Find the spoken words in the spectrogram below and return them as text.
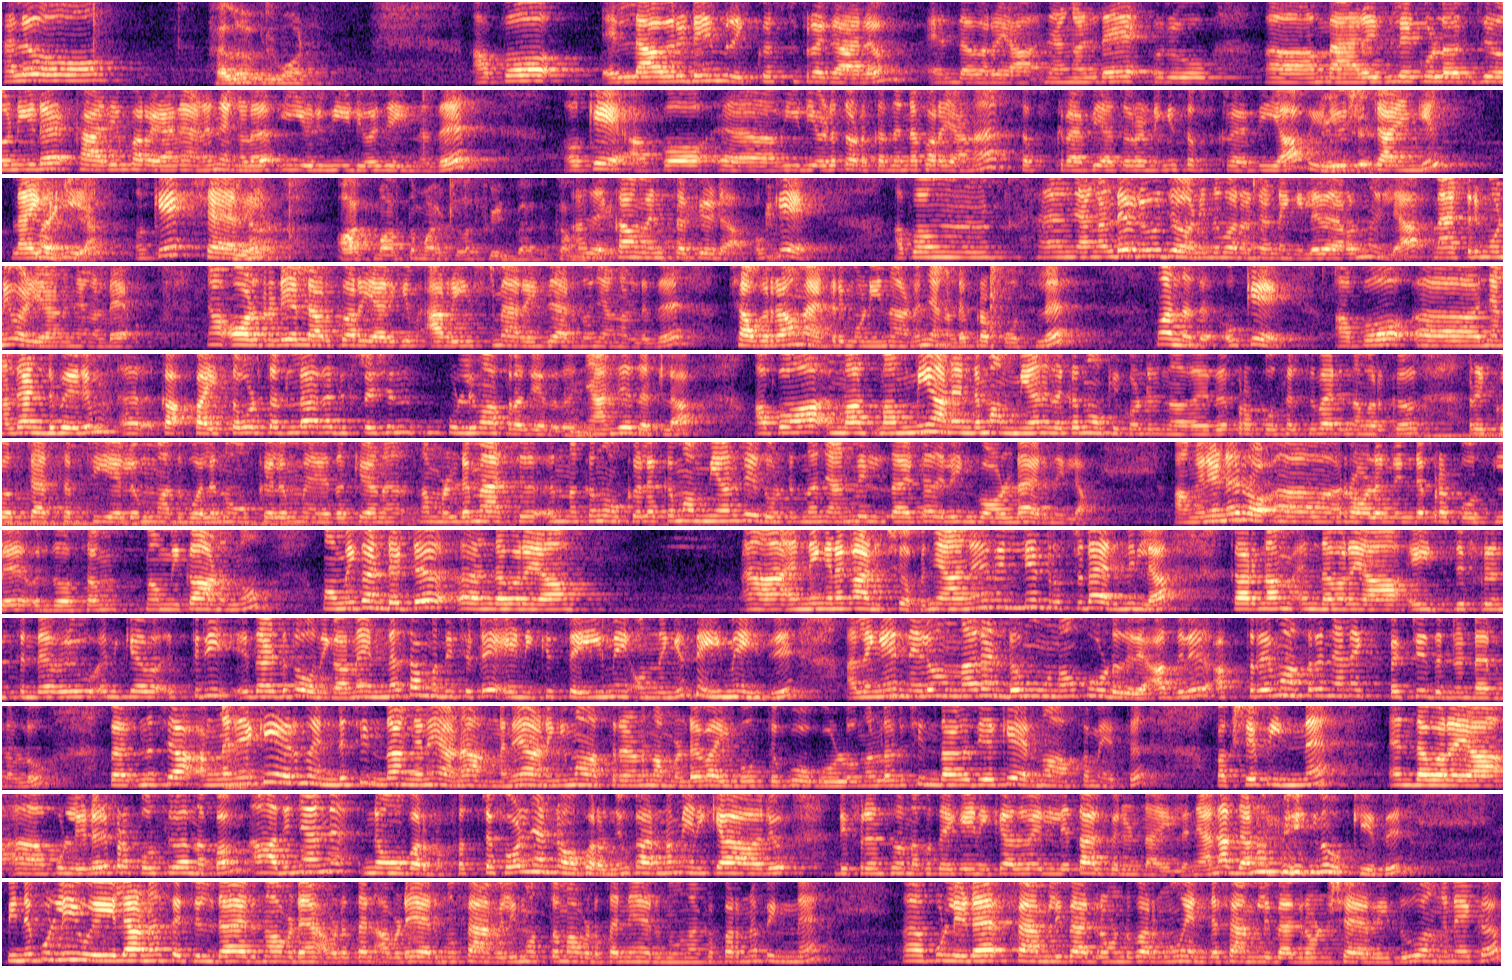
Hello hello every one അപ്പോൾ എല്ലാവരുടെയും request പ്രകാരം എന്താ പറയുക ഞങ്ങളുടെ ഒരു മാരേജിലേക്കുള്ള ഒരു ജേണിയുടെ കാര്യം പറയാനാണ് ഞങ്ങൾ ഈ ഒരു വീഡിയോ ചെയ്യുന്നത്. ഓക്കെ അപ്പോൾ വീഡിയോയുടെ തുടക്കം തന്നെ പറയാണ്. സബ്സ്ക്രൈബ് ചെയ്യാത്തവരുണ്ടെങ്കിൽ സബ്സ്ക്രൈബ് ചെയ്യുക വീഡിയോ. ഇഷ്ടമായെങ്കിൽ ലൈക്ക് ചെയ്യുക ചെയ്യാം. ഓക്കെ ഷെയർ ചെയ്യുക ചെയ്യാം. ആത്മാർത്ഥമായിട്ടുള്ള ഫീഡ്ബാക്ക് അതെ കമൻസ് ഒക്കെ ഇടുക. ഓക്കെ അപ്പം ഞങ്ങളുടെ ഒരു ജേണി എന്ന് പറഞ്ഞിട്ടുണ്ടെങ്കിൽ വേറെ ഒന്നുമില്ല മാട്രിമോണി വഴിയാണ് ഞങ്ങളുടെ ഞാൻ ഓൾറെഡി എല്ലാവർക്കും അറിയാമായിരിക്കും അറേഞ്ച്ഡ് മാരേജ് ആയിരുന്നു ഞങ്ങളുടേത്. ചവറ മാട്രിമോണി എന്നാണ് ഞങ്ങളുടെ പ്രപ്പോസൽ വന്നത്. ഓക്കെ അപ്പോൾ ഞങ്ങൾ രണ്ടുപേരും പൈസ കൊടുത്തിട്ടുള്ള രജിസ്ട്രേഷൻ പുള്ളി മാത്രമാണ് ചെയ്തത്. ഞാൻ ചെയ്തിട്ടില്ല. അപ്പോൾ മമ്മിയാണ് എന്റെ മമ്മിയാണ് ഇതൊക്കെ നോക്കിക്കൊണ്ടിരുന്നത്. അതായത് പ്രപ്പോസൽസ് വരുന്നവർക്ക് റിക്വസ്റ്റ് അക്സെപ്റ്റ് ചെയ്യലും അതുപോലെ നോക്കലും ഏതൊക്കെയാണ് നമ്മളുടെ മാച്ച് എന്നൊക്കെ നോക്കലൊക്കെ മമ്മിയാണ് ചെയ്തുകൊണ്ടിരുന്നത്. ഞാൻ വലുതായിട്ട് അതിൽ ഇൻവോൾവ് ആയിരുന്നില്ല. അങ്ങനെയാണ് റോളൻഡിന്റെ പ്രപ്പോസൽ ഒരു ദിവസം മമ്മി കാണുന്നു. മമ്മി കണ്ടിട്ട് എന്താ പറയുക എന്നെ ഇങ്ങനെ കാണിച്ചു. അപ്പം ഞാൻ വലിയ ഇൻട്രസ്റ്റഡ് ആയിരുന്നില്ല. കാരണം എന്താ പറയുക ഏജ് ഡിഫറൻസിന്റെ ഒരു എനിക്ക് ഇത്തിരി ഇതായിട്ട് തോന്നി. കാരണം എന്നെ സംബന്ധിച്ചിട്ട് എനിക്ക് സെയിം ഒന്നെങ്കിൽ സെയിം ഏജ് അല്ലെങ്കിൽ എന്നേലും ഒന്നോ രണ്ടോ മൂന്നോ കൂടുതൽ. അതിൽ അത്രയും മാത്രമേ ഞാൻ എക്സ്പെക്ട് ചെയ്തിട്ടുണ്ടായിരുന്നുള്ളൂ. എന്ന് വെച്ചാൽ അങ്ങനെയൊക്കെ ആയിരുന്നു എന്റെ ചിന്ത അങ്ങനെയാണ്. അങ്ങനെയാണെങ്കിൽ മാത്രമാണ് നമ്മുടെ വൈബ് ഒത്ത് പോകുള്ളൂ എന്നുള്ള ഒരു ചിന്താഗതിയൊക്കെ ആയിരുന്നു ആ സമയത്ത്. പക്ഷേ പിന്നെ എന്താ പറയുക പുള്ളിയുടെ ഒരു പ്രപ്പോസൽ വന്നപ്പം ആദ്യം ഞാൻ നോ പറഞ്ഞു. ഫസ്റ്റ് ഓഫ് ഓൾ ഞാൻ നോ പറഞ്ഞു. കാരണം എനിക്ക് ആ ഒരു ഡിഫറൻസ് വന്നപ്പോഴത്തേക്ക് എനിക്ക് അത് വലിയ താല്പര്യം ഉണ്ടായില്ല. ഞാൻ അതാണ് മെയിൻ നോക്കിയത്. പിന്നെ പുള്ളി യു എയിലാണ് സെറ്റിൽഡ് ആയിരുന്നു. അവിടെ അവിടെ തന്നെ അവിടെയായിരുന്നു. ഫാമിലി മൊത്തം അവിടെ തന്നെയായിരുന്നു എന്നൊക്കെ പറഞ്ഞ്. പിന്നെ പുള്ളിയുടെ ഫാമിലി ബാക്ക്ഗ്രൗണ്ട് പറഞ്ഞു. എന്റെ ഫാമിലി ബാക്ക്ഗ്രൗണ്ട് ഷെയർ ചെയ്തു. അങ്ങനെയൊക്കെ.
